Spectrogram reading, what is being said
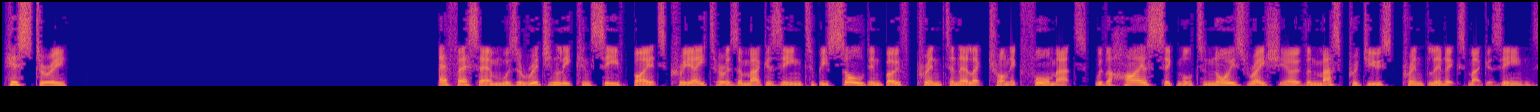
History FSM was originally conceived by its creator as a magazine to be sold in both print and electronic formats, with a higher signal-to-noise ratio than mass-produced print Linux magazines.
